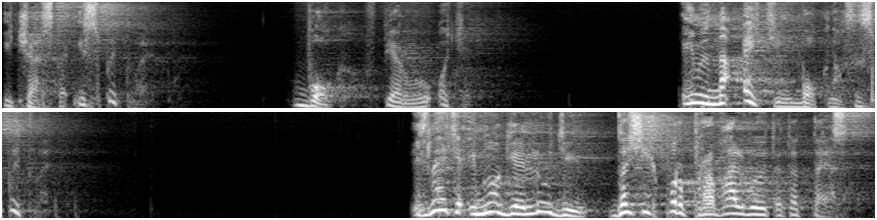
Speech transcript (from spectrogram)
и часто испытывает. Бог в первую очередь. Именно этим Бог нас испытывает. И знаете, и многие люди до сих пор проваливают этот тест –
